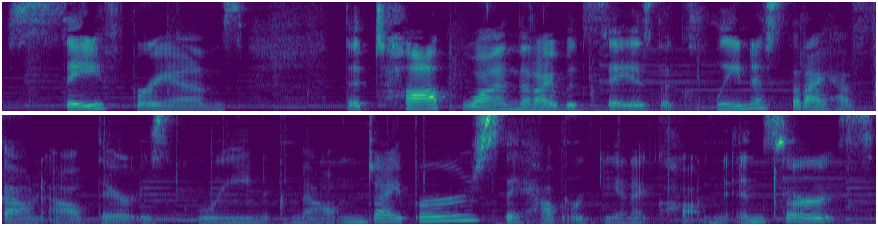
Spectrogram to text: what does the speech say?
safe brands the top one that I would say is the cleanest that I have found out there is Green Mountain diapers. They have organic cotton inserts.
